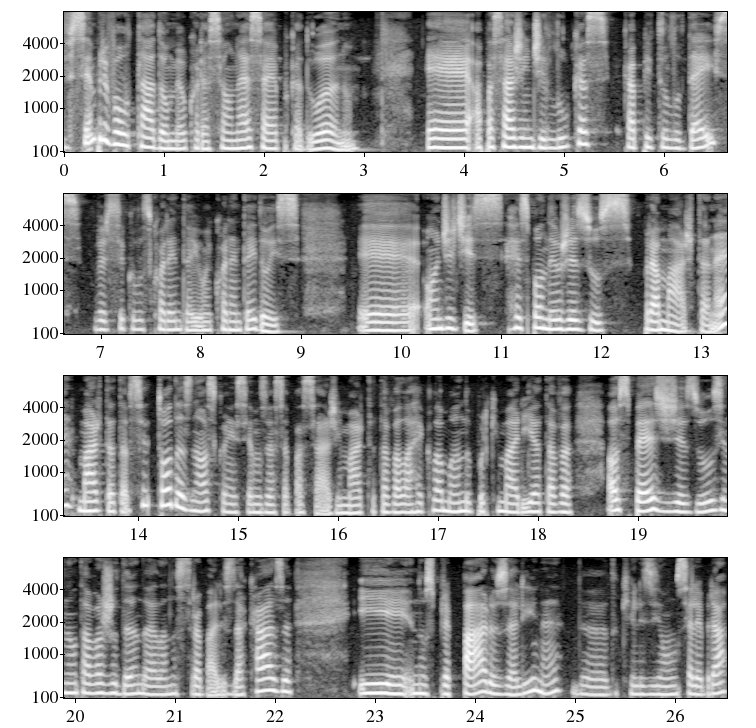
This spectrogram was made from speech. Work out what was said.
sempre voltado ao meu coração nessa época do ano é a passagem de Lucas, capítulo 10, versículos 41 e 42. é, onde diz: Respondeu Jesus para Marta, né? Marta, tá, todas nós conhecemos essa passagem. Marta estava lá reclamando porque Maria estava aos pés de Jesus e não estava ajudando ela nos trabalhos da casa e nos preparos ali, né? Do, do que eles iam celebrar.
